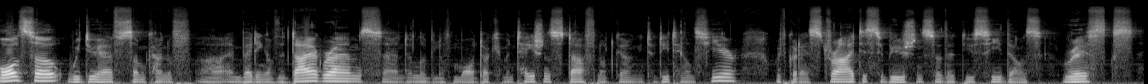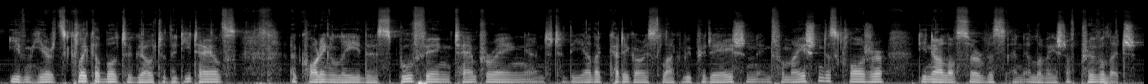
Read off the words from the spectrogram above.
Also, we do have some kind of uh, embedding of the diagrams and a little bit of more documentation stuff, not going into details here. We've got a stride distribution so that you see those risks. Even here it's clickable to go to the details. Accordingly, the spoofing, tampering, and to the other categories like repudiation, information disclosure, denial of service, and elevation of privilege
